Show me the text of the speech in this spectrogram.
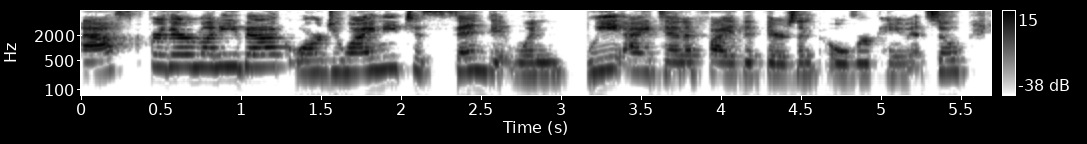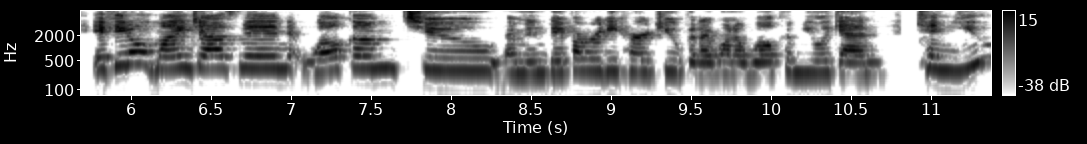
ask for their money back or do I need to send it when we identify that there's an overpayment? So if you don't mind, Jasmine, welcome to, I mean, they've already heard you, but I want to welcome you again. Can you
